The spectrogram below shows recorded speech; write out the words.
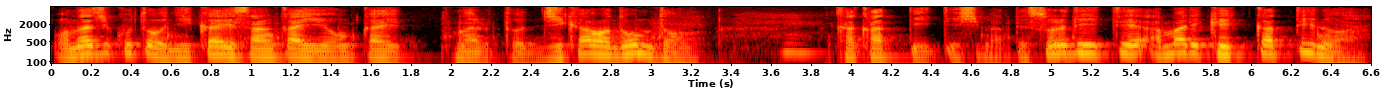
と同じことを2回3回4回となると時間はどんどんかかっていってしまってそれでいてあまり結果っていうのは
